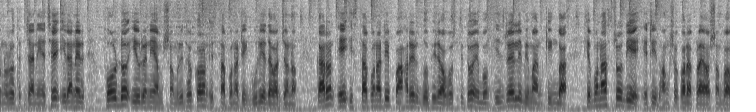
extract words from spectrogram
অনুরোধ জানিয়েছে ইরানের ফোর্ডো ইউরেনিয়াম সমৃদ্ধকরণ স্থাপনাটি গুড়িয়ে দেওয়ার জন্য। কারণ এই স্থাপনাটি পাহাড়ের গভীরে অবস্থিত এবং ইসরায়েলি বিমান কিংবা ক্ষেপণাস্ত্র দিয়ে এটি ধ্বংস করা প্রায় অসম্ভব।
